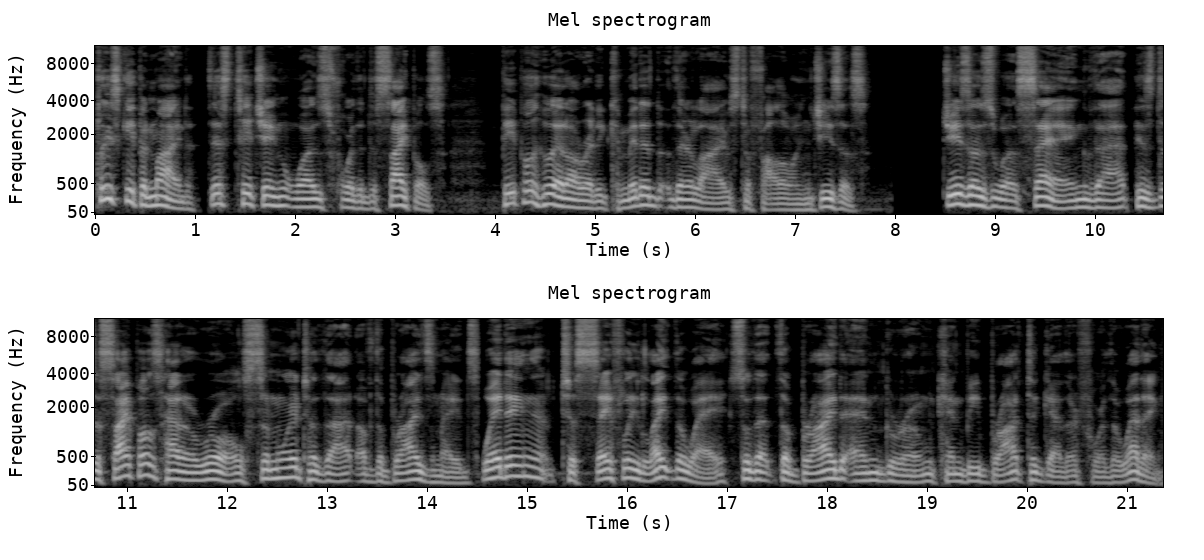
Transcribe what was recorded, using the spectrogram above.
Please keep in mind, this teaching was for the disciples, people who had already committed their lives to following Jesus. Jesus was saying that his disciples had a role similar to that of the bridesmaids, waiting to safely light the way so that the bride and groom can be brought together for the wedding.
